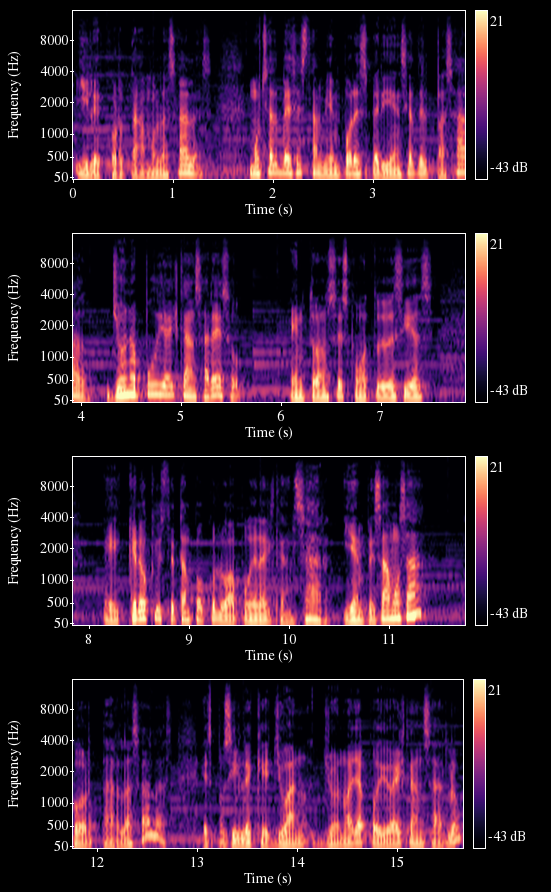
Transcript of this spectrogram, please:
Y le cortamos las alas. Muchas veces también por experiencias del pasado. Yo no pude alcanzar eso. Entonces, como tú decías, eh, creo que usted tampoco lo va a poder alcanzar. Y empezamos a cortar las alas. Es posible que yo, yo no haya podido alcanzarlo,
